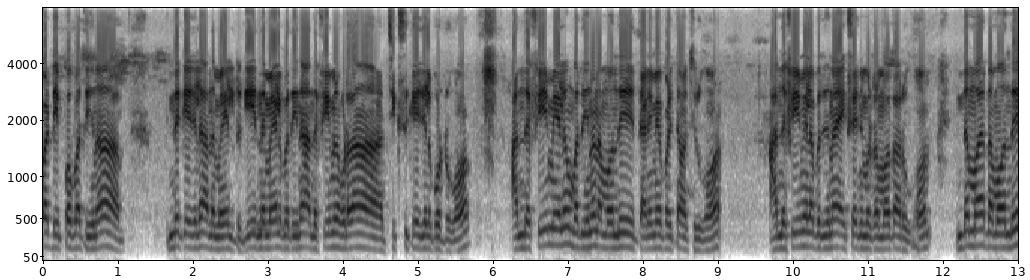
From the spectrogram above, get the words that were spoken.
பட் இப்போ பார்த்தீங்கன்னா இந்த கேஜில் அந்த மேல் இருக்குது இந்த மேல் பார்த்தீங்கன்னா அந்த ஃபீமேல் கூட தான் சிக்ஸ் கேஜியில் போட்டிருக்கோம். அந்த ஃபீமேலும் பார்த்தீங்கன்னா நம்ம வந்து தனிமைப்படுத்தி தான் வச்சுருக்கோம். அந்த ஃபீமேலை பார்த்தீங்கன்னா எக்ஸ்சேஞ்ச் பண்ணுற மாதிரி தான் இருக்கும். இந்த மாதிரி நம்ம வந்து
